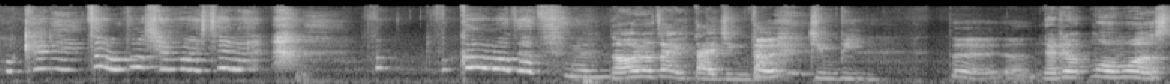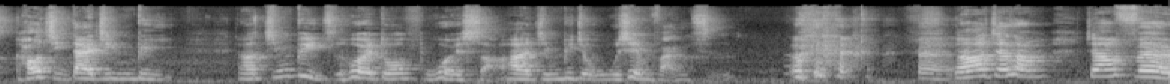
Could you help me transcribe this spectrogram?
我给你这么多钱买下来，不不够吗？这钱，然后又再一袋金袋金币，对，然后就默默的好几袋金币，然后金币只会多不会少，他的金币就无限繁殖，然后加上加上菲尔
